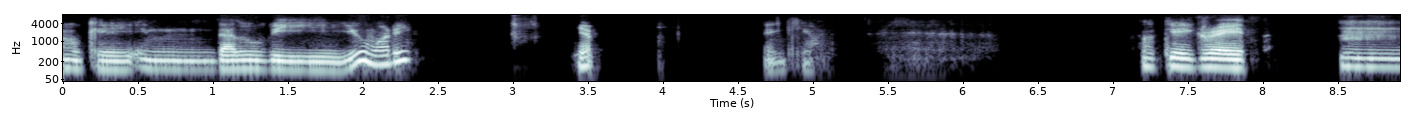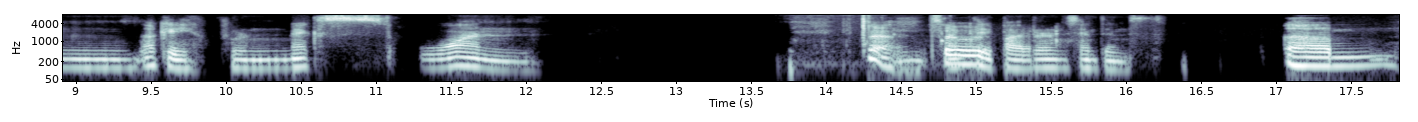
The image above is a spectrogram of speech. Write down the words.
Okay, and that will be you, Marty? Yep. Thank you. Okay, great. Mm, okay, for next one. Yeah, so okay, pattern sentence. Um,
